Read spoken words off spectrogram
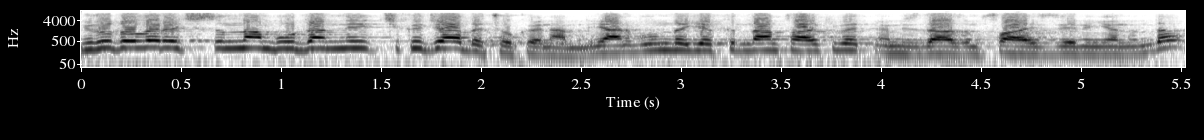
Euro dolar açısından buradan ne çıkacağı da çok önemli. Yani bunu da yakından takip etmemiz lazım faizlerin yanında.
